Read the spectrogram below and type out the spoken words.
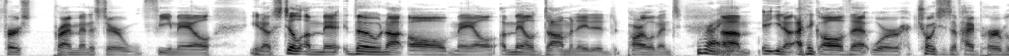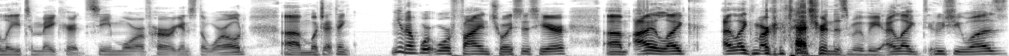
first prime minister female you know still a ma- though not all male a male dominated parliament right um you know i think all of that were choices of hyperbole to make her seem more of her against the world um which i think you know were, were fine choices here um i like I liked Margaret Thatcher in this movie. I liked who she was,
